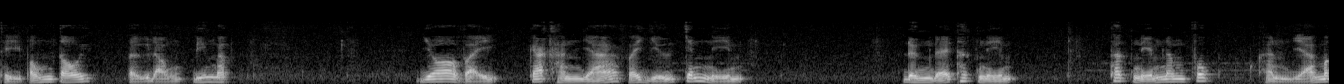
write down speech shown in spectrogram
thì bóng tối tự động biến mất. Do vậy, các hành giả phải giữ chánh niệm, đừng để thất niệm. Thất niệm năm phút, hành giả mất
